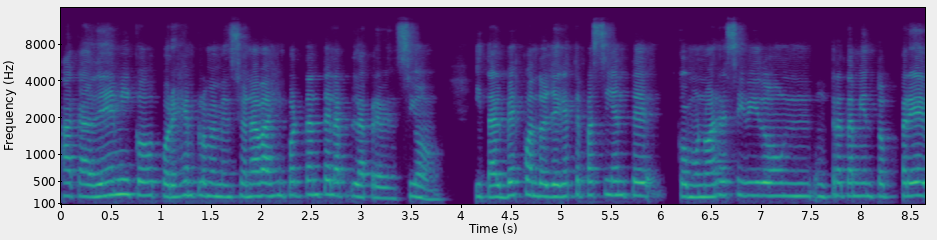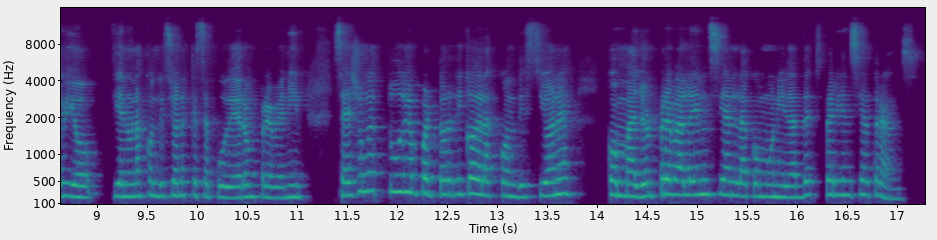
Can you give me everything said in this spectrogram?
académico? Por ejemplo, me mencionaba, es importante la, prevención y tal vez cuando llegue este paciente, como no ha recibido un, un, tratamiento previo, tiene unas condiciones que se pudieron prevenir. ¿Se ha hecho un estudio en Puerto Rico de las condiciones con mayor prevalencia en la comunidad de experiencia trans?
